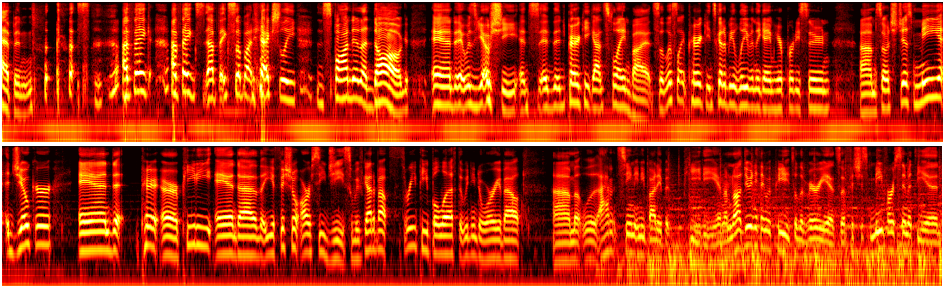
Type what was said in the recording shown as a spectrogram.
happen? I think I think I think somebody actually spawned in a dog, and it was Yoshi. It's and the Parakeet got slain by it. So it looks like Parakeet's gonna be leaving the game here pretty soon. Um, so it's just me, Joker, and Petey and uh, the official RCG. So we've got about three people left that we need to worry about. Um, I haven't seen anybody but PD, and I'm not doing anything with PD till the very end. So if it's just me versus him at the end,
